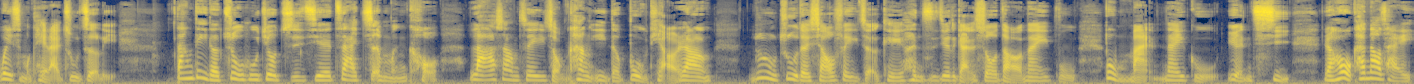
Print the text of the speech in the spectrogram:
为什么可以来住这里？”当地的住户就直接在正门口拉上这一种抗议的布条，让入住的消费者可以很直接的感受到那一股不满、那一股怨气。然后我看到才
